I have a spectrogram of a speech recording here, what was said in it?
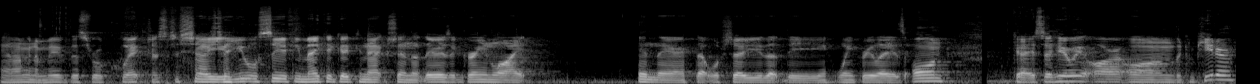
And I'm gonna move this real quick just to show you. So you will see if you make a good connection that there is a green light in there that will show you that the wink relay is on. Okay, so here we are on the computer.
